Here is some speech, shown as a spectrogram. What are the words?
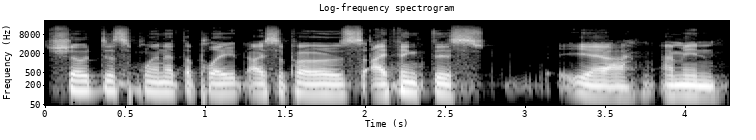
showed discipline at the plate, I suppose. I think this. Yeah, I mean,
